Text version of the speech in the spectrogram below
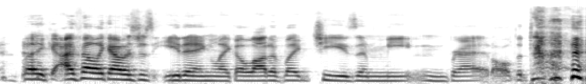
like I felt like I was just eating like a lot of like cheese and meat and bread all the time.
